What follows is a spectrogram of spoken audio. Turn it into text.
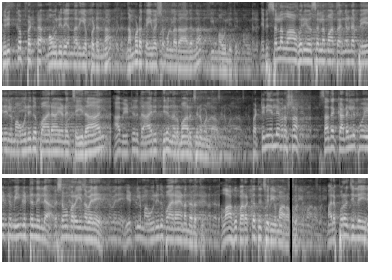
ചുരുക്കപ്പെട്ട മൗലിദ് എന്നറിയപ്പെടുന്ന നമ്മുടെ കൈവശമുള്ളതാകുന്ന ഈ മൗലിദ്. നബി സല്ലല്ലാഹു അലൈഹി വസല്ലമ തങ്ങളുടെ പേരിൽ മൗലിദ് പാരായണം ചെയ്താൽ ആ വീട്ടിൽ ദാരിദ്ര്യ നിർമ്മാർജനമുണ്ടാവും പട്ടിണിയല്ലേ പ്രശ്നം? സാധ കടലിൽ പോയിട്ട് മീൻ കിട്ടുന്നില്ല. വിഷമം പറയുന്നവരെ. വീട്ടിൽ മൗലിദ് പാരായണം നടത്തി. അള്ളാഹു ബറക്കത്ത് ചൊരിയുമാറാം മലപ്പുറം ജില്ലയിൽ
